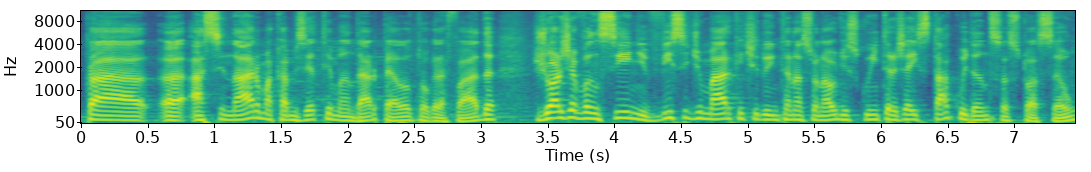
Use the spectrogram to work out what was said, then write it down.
para assinar uma camiseta e mandar para ela autografada. Jorge Avancini, vice de marketing do Internacional, diz que o Inter já está cuidando dessa situação.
